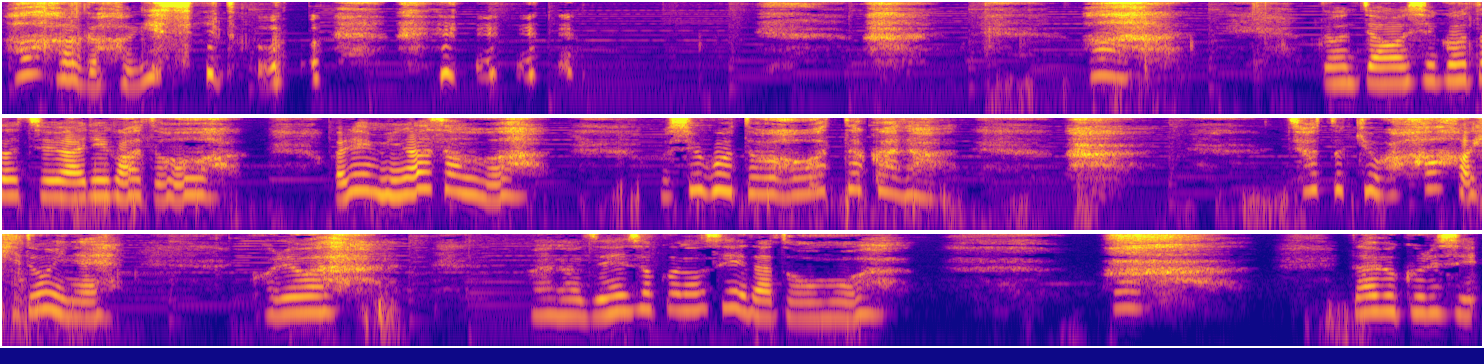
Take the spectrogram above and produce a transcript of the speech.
母が激しいと思う。はあ、どんちゃんお仕事中ありがとう。あれ、皆さんは、お仕事は終わったかな？ちょっと今日母ひどいね。これは、あの、喘息のせいだと思う。だいぶ苦しい。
